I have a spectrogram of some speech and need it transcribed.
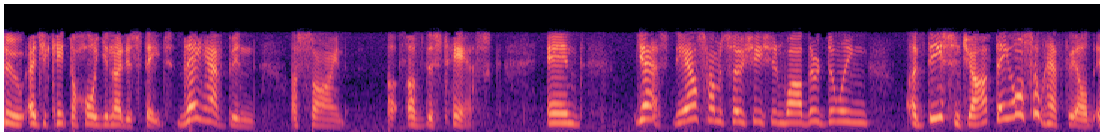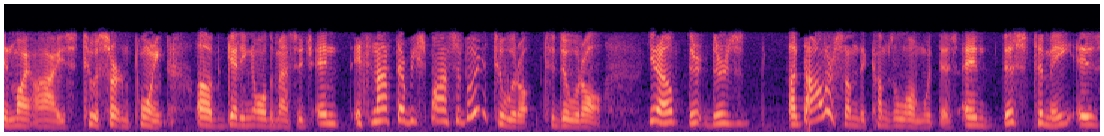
to educate the whole United States. They have been assigned uh, of this task, and yes, the Alzheimer's Association, while they're doing a decent job, they also have failed in my eyes to a certain point of getting all the message, and it's not their responsibility to it all, to do it all. You know, there, there's a dollar sum that comes along with this, and this to me is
